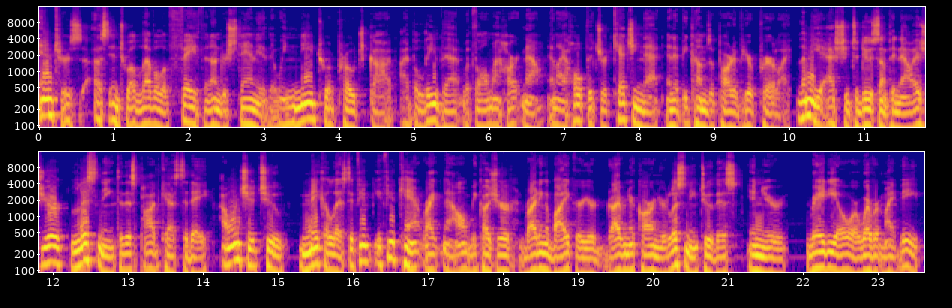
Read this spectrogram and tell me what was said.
enters us into a level of faith and understanding that we need to approach God. I believe that with all my heart now, and I hope that you're catching that and it becomes a part of your prayer life. Let me ask you to do something now. As you're listening to this podcast today, I want you to make a list. If you if you can't right now because you're riding a bike or you're driving your car and you're listening to this in your radio or wherever it might be,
